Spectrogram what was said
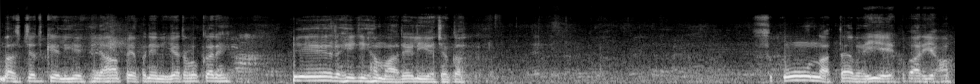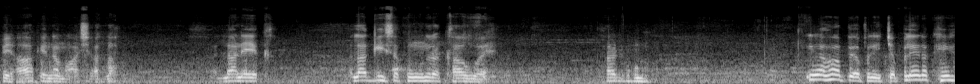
मस्जिद के लिए यहाँ पे अपनी नीयत वो करें। ये रही जी हमारे लिए जगह। सुकून आता है भाई, एक बार यहाँ पे आके ना, माशाल्लाह। अल्लाह ने एक अलग ही सुकून रखा हुआ है। यहाँ पे अपनी चप्पलें रखें।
